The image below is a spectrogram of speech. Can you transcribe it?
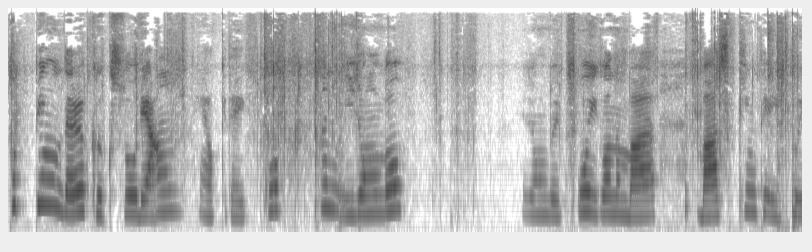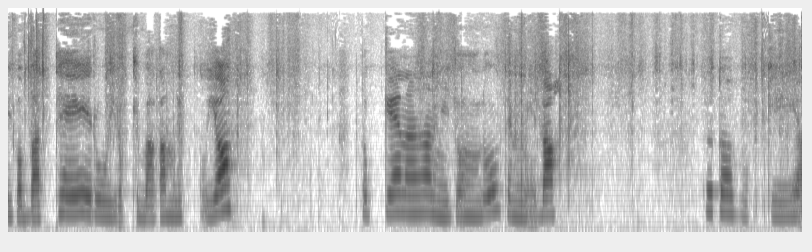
토핑들 극소량 이렇게 돼 있고 한 이 정도 이 정도 있고 이거는 마, 마스킹 테이프 이거 마테로 이렇게 마감을 했고요. 두께는 한 이 정도 됩니다. 뜯어볼게요.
